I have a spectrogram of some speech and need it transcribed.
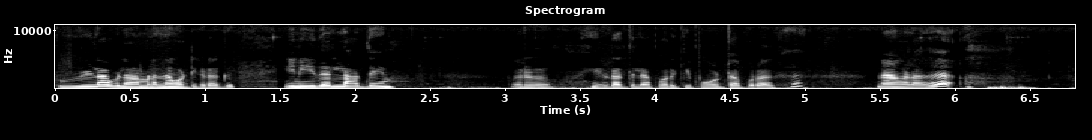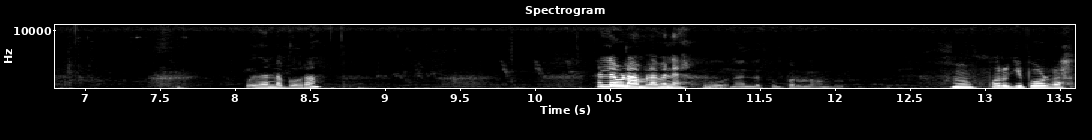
ஃபுல்லாக விளாம்பழம் தான் ஒட்டி கிடக்கு இனி இது எல்லாத்தையும் ஒரு இடத்துல பொறுக்கி போட்ட பிறகு நாங்கள் அதை உதண்ட போகிறோம் நல்ல விளாம்பழம் என்ன? நல்ல சூப்பர் விளாம்பு ம் பொறுக்கி போடுறேன்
